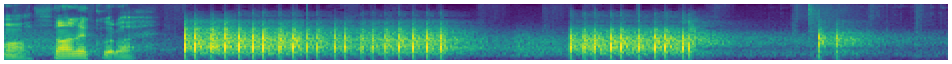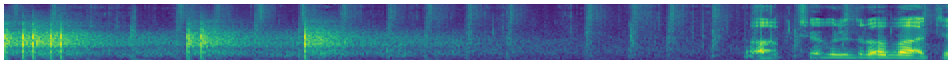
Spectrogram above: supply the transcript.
آه ثانك وراح. أوب شوف الدروبات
